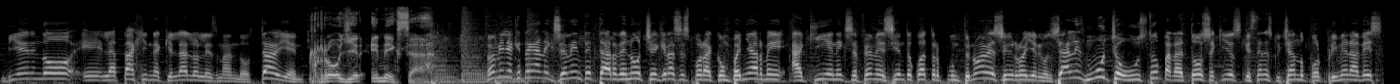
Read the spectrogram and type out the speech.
viendo eh, la página que Lalo les mandó. Está bien. Roger en Exa. Familia, que tengan excelente tarde, noche. Gracias por acompañarme aquí en XFM 104.9. Soy Roger González. Mucho gusto para todos aquellos que están escuchando por primera vez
